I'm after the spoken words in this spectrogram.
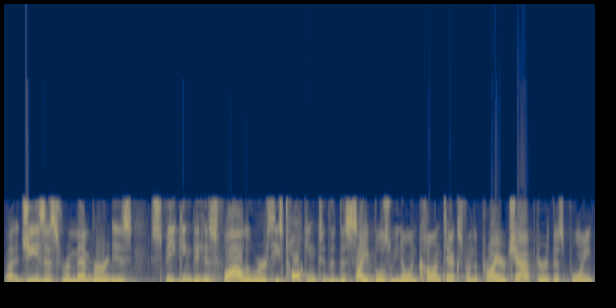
Uh, Jesus, remember, is speaking to his followers. He's talking to the disciples, we know in context from the prior chapter at this point.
